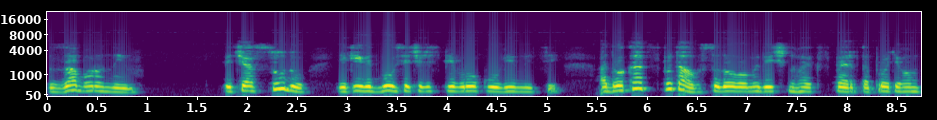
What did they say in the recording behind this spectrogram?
заборонив. Під час суду, який відбувся через півроку у Вінниці, адвокат спитав судово-медичного експерта, протягом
